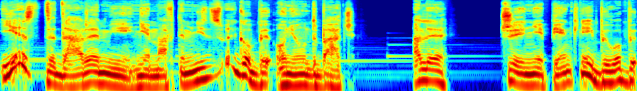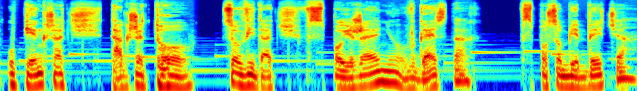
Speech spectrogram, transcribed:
jest darem i nie ma w tym nic złego, by o nią dbać, ale czy nie piękniej byłoby upiększać także to, co widać w spojrzeniu, w gestach, w sposobie bycia?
